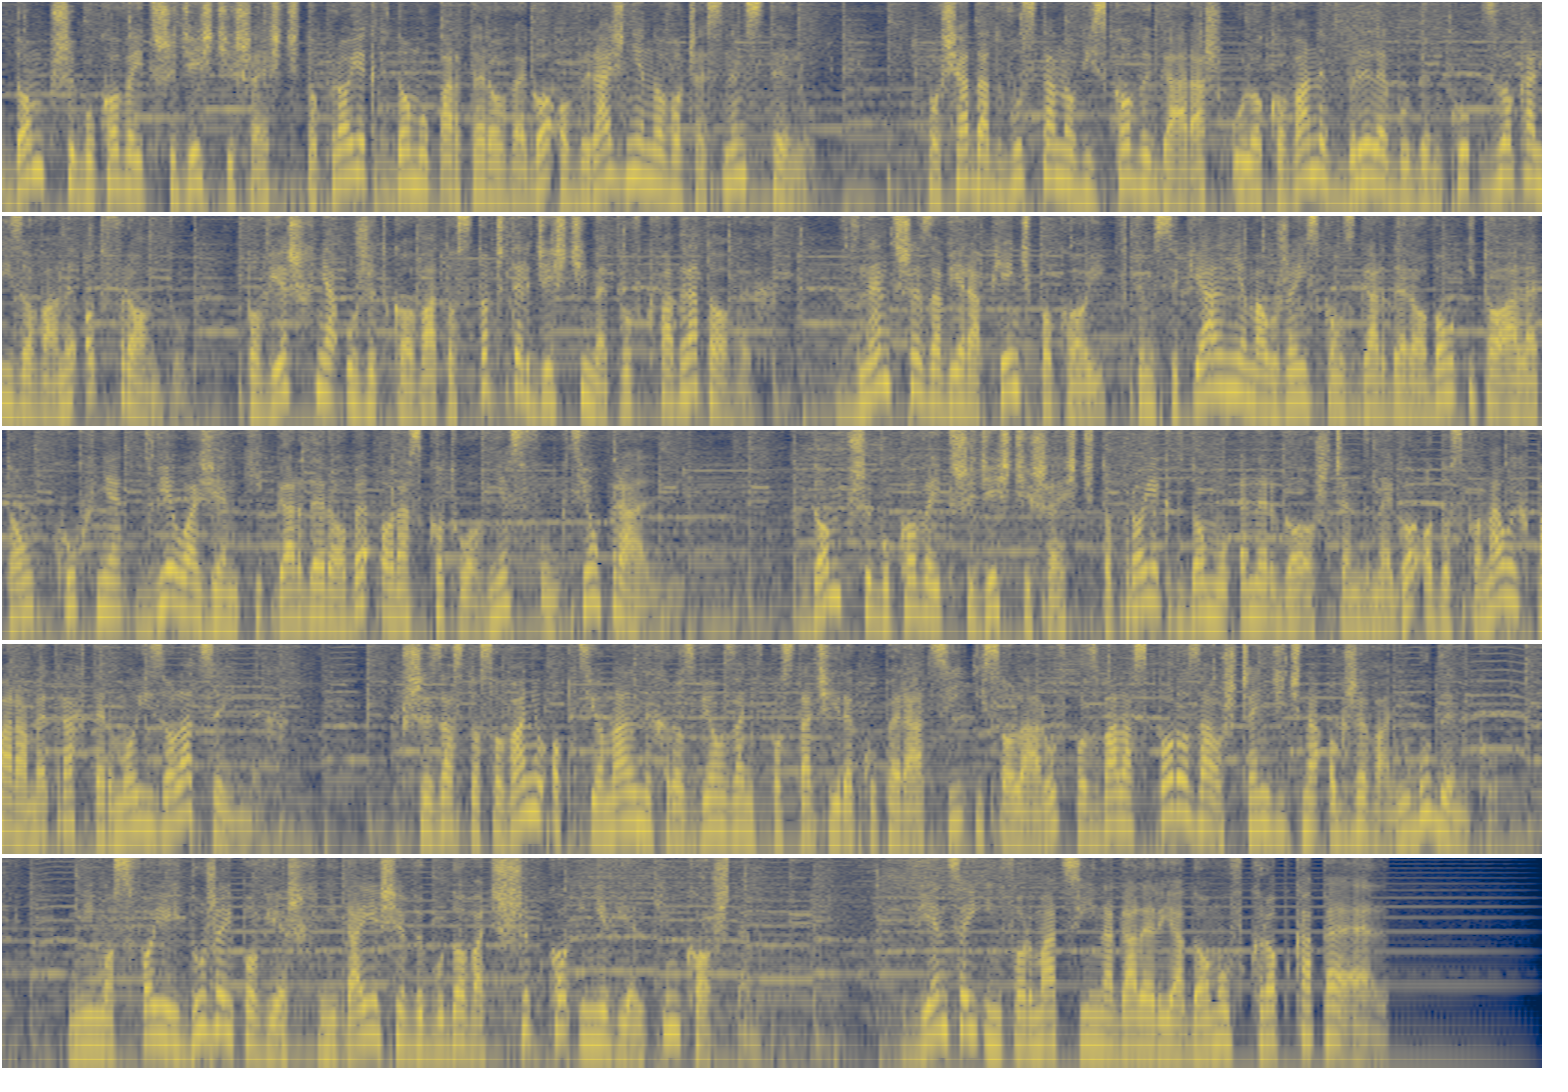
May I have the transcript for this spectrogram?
Dom przy Bukowej 36 to projekt domu parterowego o wyraźnie nowoczesnym stylu. Posiada dwustanowiskowy garaż ulokowany w bryle budynku, zlokalizowany od frontu. Powierzchnia użytkowa to 140 m2. Wnętrze zawiera 5 pokoi, w tym sypialnię małżeńską z garderobą i toaletą, kuchnię, dwie łazienki, garderobę oraz kotłownię z funkcją pralni. Dom przy Bukowej 36 to projekt domu energooszczędnego o doskonałych parametrach termoizolacyjnych. Przy zastosowaniu opcjonalnych rozwiązań w postaci rekuperacji i solarów pozwala sporo zaoszczędzić na ogrzewaniu budynku. Mimo swojej dużej powierzchni daje się wybudować szybko i niewielkim kosztem. Więcej informacji na galeriadomów.pl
